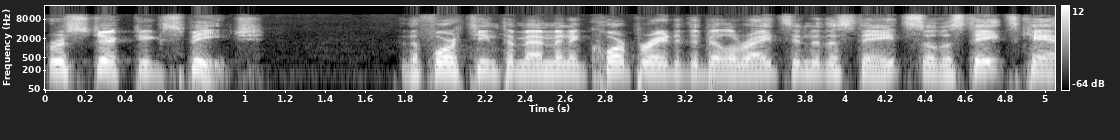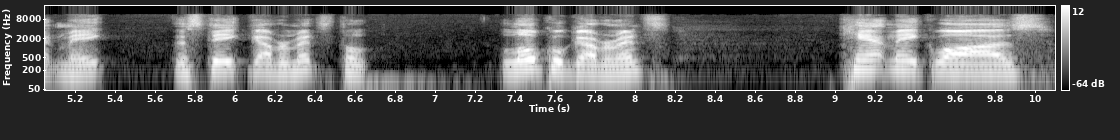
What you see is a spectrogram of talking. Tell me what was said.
restricting speech. The 14th Amendment incorporated the Bill of Rights into the states, so the states can't make, the state governments, the local governments, can't make laws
